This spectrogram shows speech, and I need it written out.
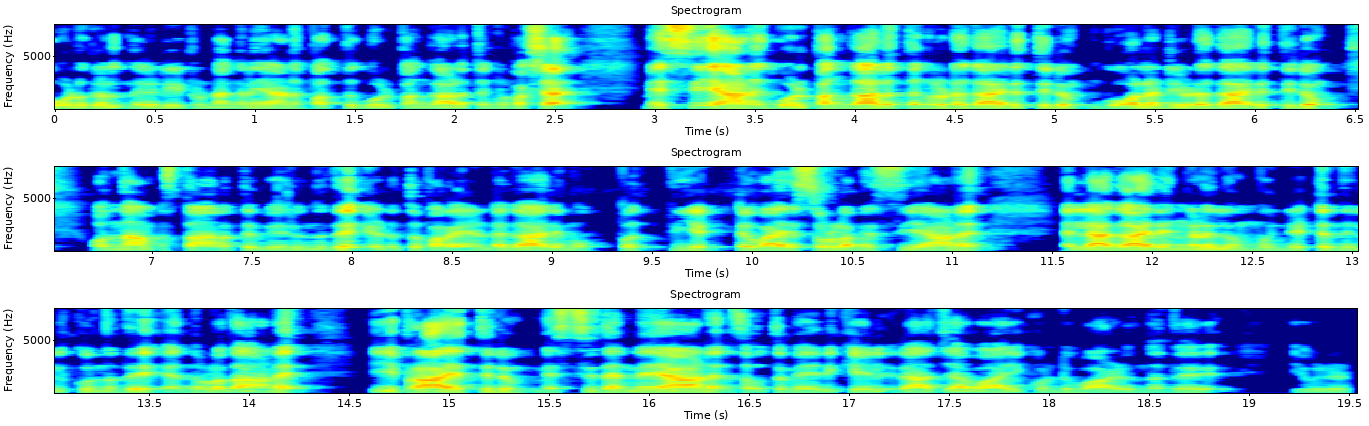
ഗോളുകൾ നേടിയിട്ടുണ്ട്. അങ്ങനെയാണ് പത്ത് ഗോൾ പങ്കാളിത്തങ്ങൾ. പക്ഷേ മെസ്സിയാണ് ഗോൾ പങ്കാളിത്തങ്ങളുടെ കാര്യത്തിലും ഗോളടിയുടെ കാര്യത്തിലും ഒന്നാം സ്ഥാനത്ത് വരുന്നത്. എടുത്തു പറയേണ്ട കാര്യം മുപ്പത്തിയെട്ട് വയസ്സുള്ള മെസ്സിയാണ് എല്ലാ കാര്യങ്ങളിലും മുന്നിട്ട് നിൽക്കുന്നത് എന്നുള്ളതാണ്. ഈ പ്രായത്തിലും മെസ്സി തന്നെയാണ് സൗത്ത് അമേരിക്കയിൽ രാജാവായി കൊണ്ട് വാഴുന്നത് ഈ വീഡിയോ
